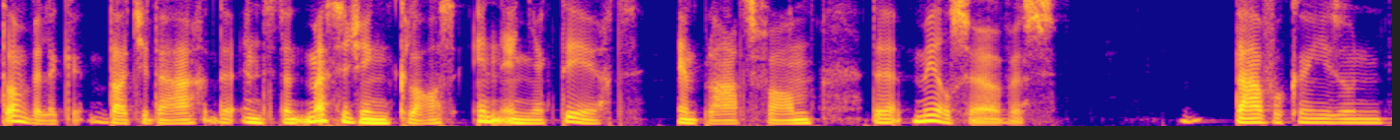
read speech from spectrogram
dan wil ik dat je daar de instant messaging class in injecteert in plaats van de mail service. Daarvoor kun je zo'n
